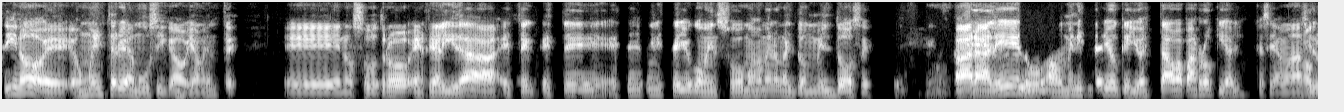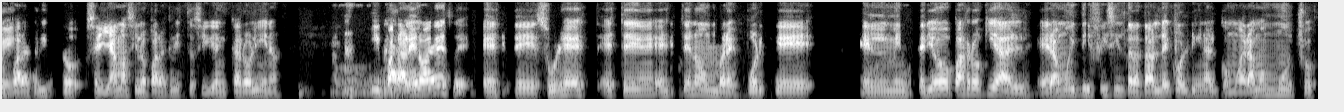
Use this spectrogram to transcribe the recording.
Sí, no, eh, es un ministerio de música, obviamente. Eh, nosotros, en realidad, este, este, este ministerio comenzó más o menos en el 2012, paralelo a un ministerio que yo estaba parroquial, que se llamaba Asilo para Cristo, se llama Asilo para Cristo, sigue en Carolina. Y paralelo a ese, este, surge este, este nombre porque el ministerio parroquial era muy difícil tratar de coordinar, como éramos muchos,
